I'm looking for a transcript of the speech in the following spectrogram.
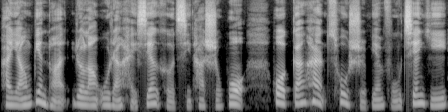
海洋变暖、热浪污染海鲜和其他食物，或干旱促使蝙蝠迁移，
